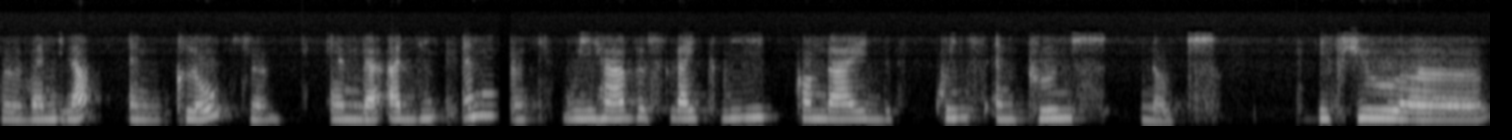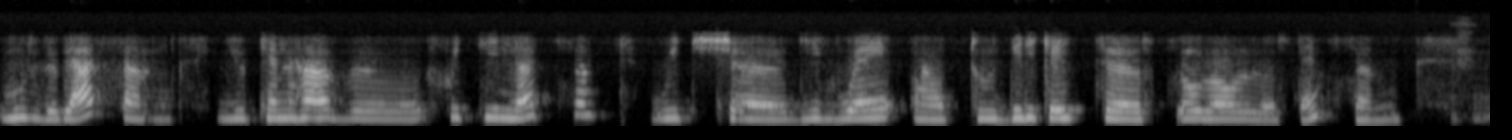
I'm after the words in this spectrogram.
uh, vanilla and cloves. And uh, at the end, we have a slightly candied quince and prunes note. If you uh, move the glass, um, you can have uh, fruity nuts which uh, give way uh, to delicate uh, floral stems. Um, mm-hmm.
